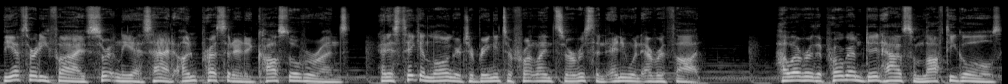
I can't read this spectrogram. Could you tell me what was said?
The F 35 certainly has had unprecedented cost overruns and has taken longer to bring into frontline service than anyone ever thought. However, the program did have some lofty goals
